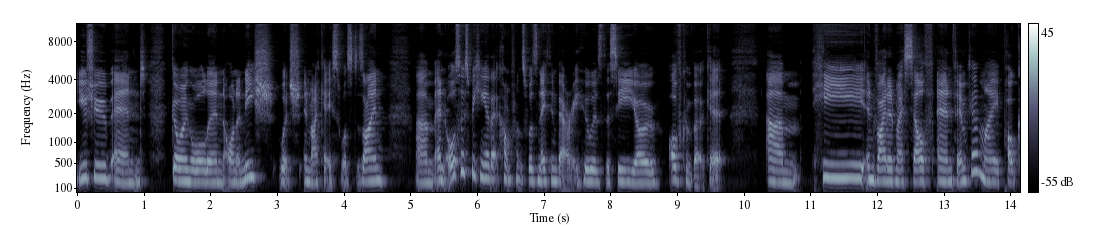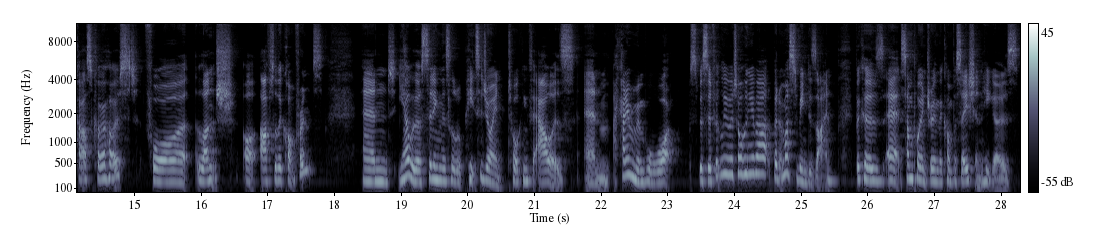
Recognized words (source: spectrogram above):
YouTube and going all in on a niche, which in my case was design. Um, and also speaking at that conference was Nathan Barry, who is the CEO of ConvertKit. Um, he invited myself and Femke, my podcast co host, for lunch uh, after the conference. And yeah, we were sitting in this little pizza joint talking for hours. And I can't even remember what specifically we were talking about, but it must have been design. Because at some point during the conversation, he goes,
